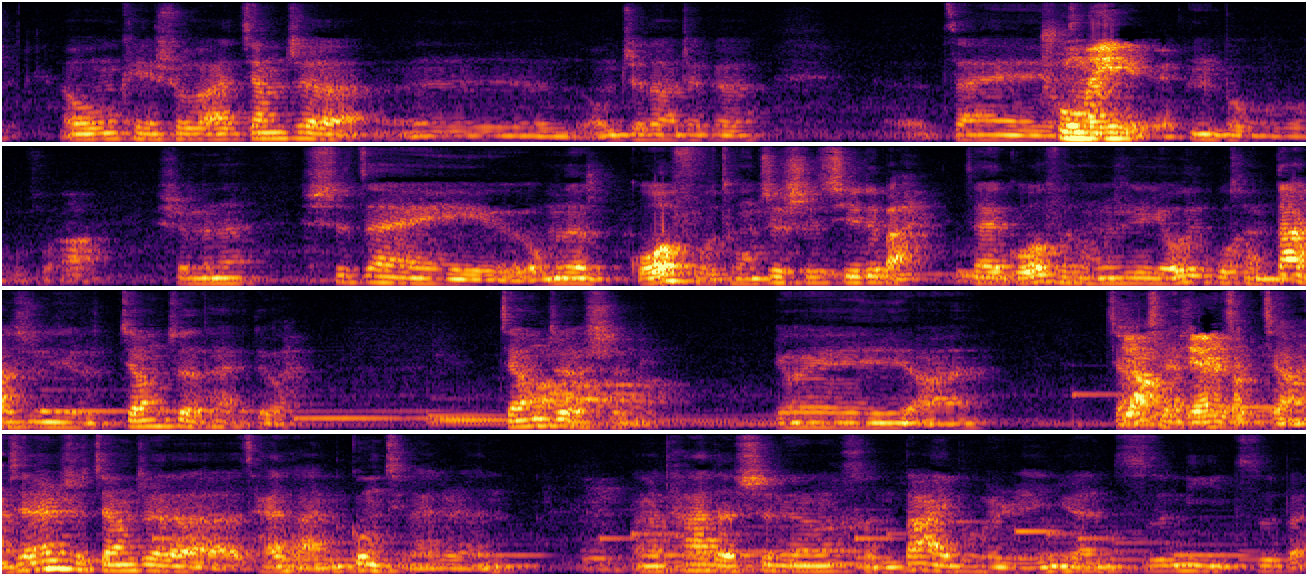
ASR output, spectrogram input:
呃，我们可以说啊，江浙，嗯，我们知道这个，呃，在出美女嗯，不不不不不，啊，什么呢？是在我们的国府统治时期，对吧？在国府统治时期，有一股很大的势力就是江浙派，对吧？江浙势力，因为啊，蒋先蒋先生是江浙财团供起来的人，嗯那么他的势力很大一部分人员、资历、资本，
